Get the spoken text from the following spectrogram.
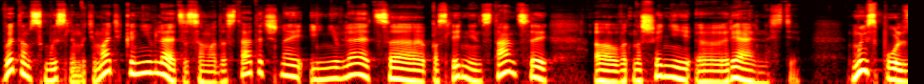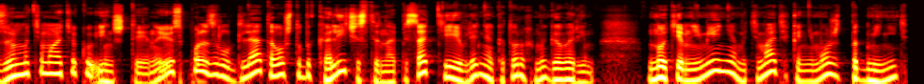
В этом смысле математика не является самодостаточной и не является последней инстанцией э, в отношении э, реальности. Мы используем математику, Эйнштейн ее использовал для того, чтобы количественно описать те явления, о которых мы говорим. Но, тем не менее, математика не может подменить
